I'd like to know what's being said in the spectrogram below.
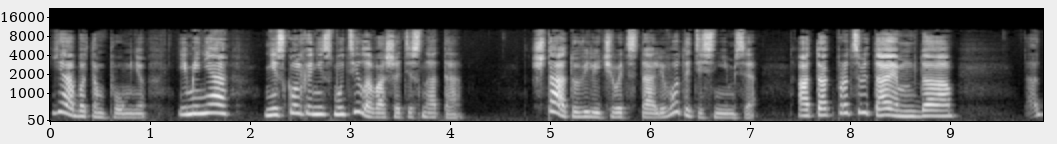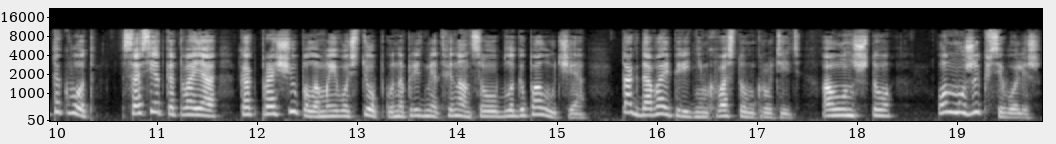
Я об этом помню, и меня нисколько не смутила ваша теснота. Штат увеличивать стали, вот и теснимся. А так процветаем, да. Так вот, соседка твоя как прощупала моего Степку на предмет финансового благополучия, так давай перед ним хвостом крутить. А он что? Он мужик всего лишь.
